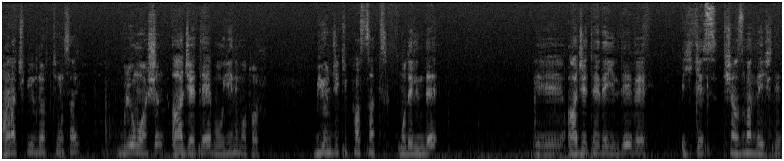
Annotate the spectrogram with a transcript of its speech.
Araç 1.4 TSI Blue Motion ACT bu yeni motor. Bir önceki Passat modelinde eee, ACT değildi ve iki kez şanzıman değişti.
